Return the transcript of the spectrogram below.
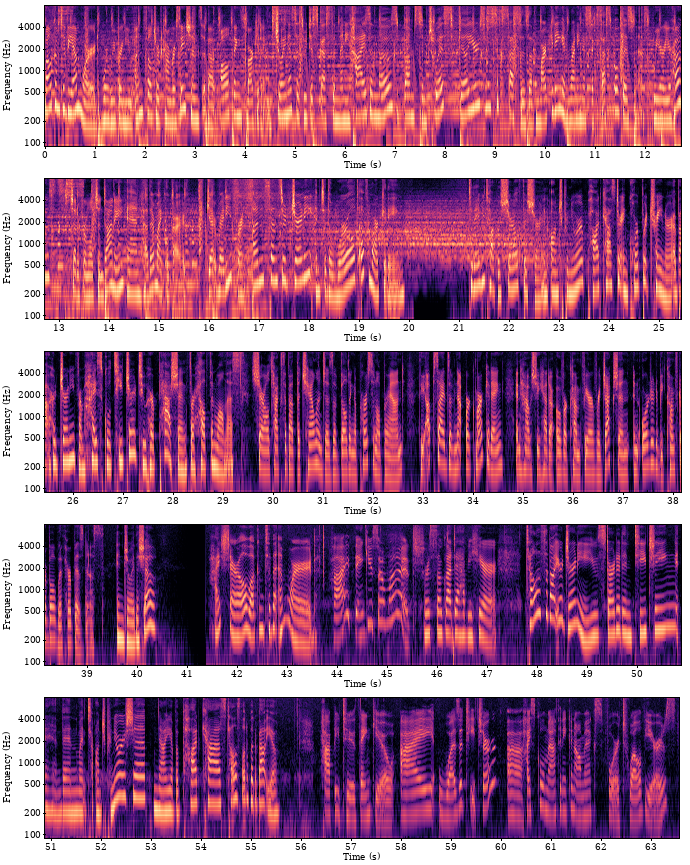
Welcome to the M Word, where we bring you unfiltered conversations about all things marketing. Join us as we discuss the many highs and lows, bumps and twists, failures and successes of marketing and running a successful business. We are your hosts, Jennifer Mulchandani and Heather Michaelgard. Get ready for an uncensored journey into the world of marketing. Today, we talk with Cheryl Fisher, an entrepreneur, podcaster, and corporate trainer, about her journey from high school teacher to her passion for health and wellness. Cheryl talks about the challenges of building a personal brand, the upsides of network marketing, and how she had to overcome fear of rejection in order to be comfortable with her business. Enjoy the show. Hi, Cheryl. Welcome to the M Word. Hi, thank you so much. We're so glad to have you here. Tell us about your journey. You started in teaching and then went to entrepreneurship. Now you have a podcast. Tell us a little bit about you. Happy to. Thank you. I was a teacher, uh, high school math and economics for 12 years.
